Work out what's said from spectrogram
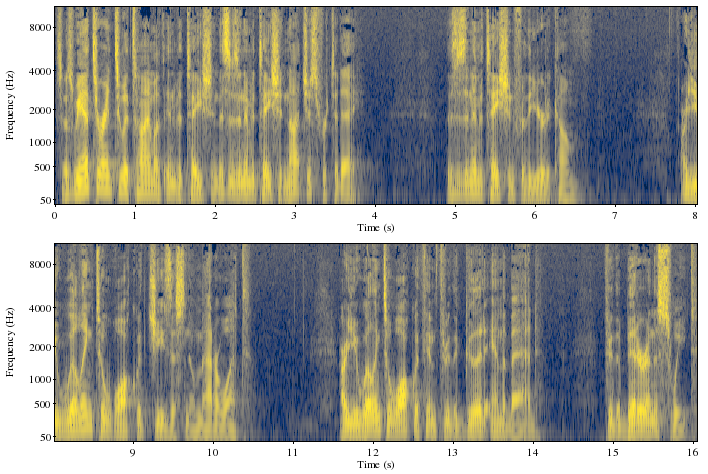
So, as we enter into a time of invitation, this is an invitation not just for today, this is an invitation for the year to come. Are you willing to walk with Jesus no matter what? Are you willing to walk with him through the good and the bad, through the bitter and the sweet,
